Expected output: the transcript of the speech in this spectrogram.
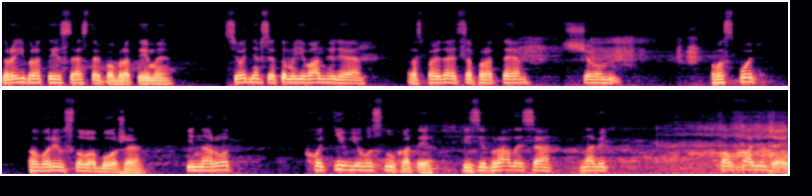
Дорогі брати і сестри, побратими, сьогодні в Святому Євангелії розповідається про те, що Господь говорив Слово Боже, і народ хотів його слухати, і зібралися навіть толпа людей,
